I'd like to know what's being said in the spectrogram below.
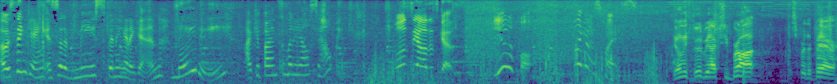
I was thinking instead of me spinning it again, maybe I could find somebody else to help me. We'll see how this goes. Beautiful. Look at this place. The only food we actually brought was for the bear.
